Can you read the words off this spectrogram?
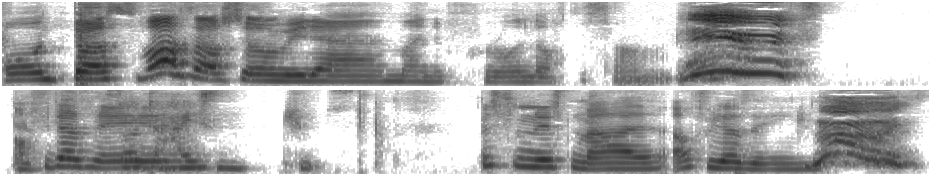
Und das war's auch schon wieder, meine Freunde of the Sun. Auf Wiedersehen. Sollte heißen Tschüss. Bis zum nächsten Mal. Auf Wiedersehen. Tschüss.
